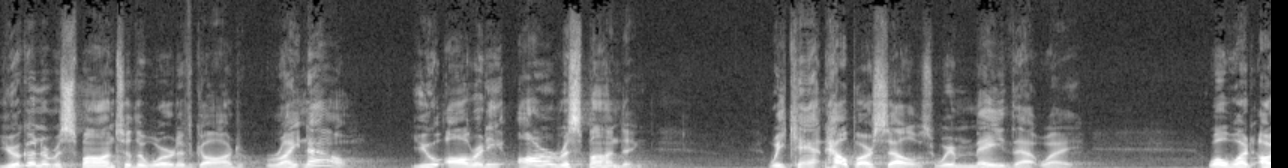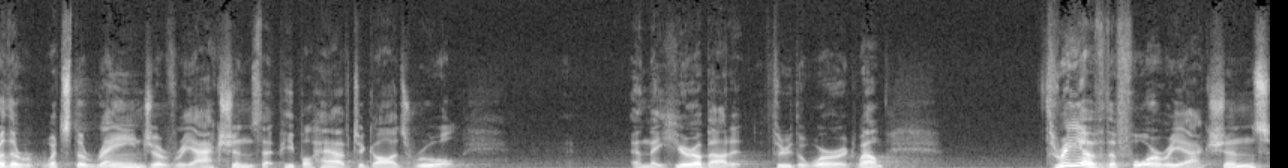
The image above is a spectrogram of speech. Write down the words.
You're going to respond to the Word of God right now. You already are responding. We can't help ourselves, we're made that way. Well, what are the, what's the range of reactions that people have to God's rule? And they hear about it through the Word. Well, three of the four reactions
